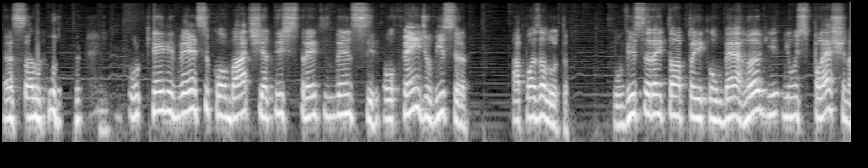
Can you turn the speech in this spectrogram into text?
Essa luta. O Kane vence o combate e a Trish Stratus vence, ofende o Víscera após a luta. O Víscera então aplica um bear hug e um splash na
